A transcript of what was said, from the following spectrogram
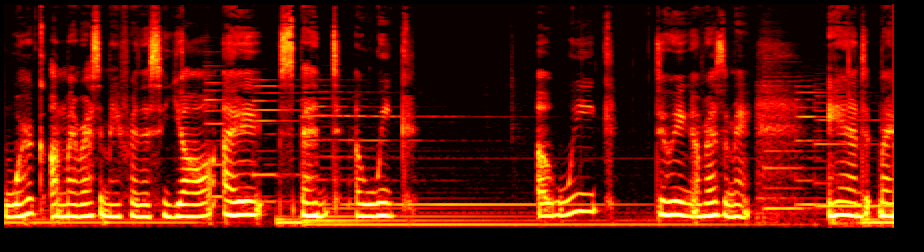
work on my resume for this, y'all. I spent a week, a week doing a resume, and my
